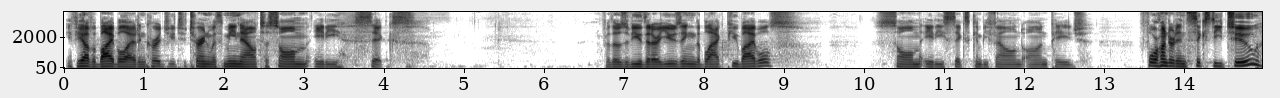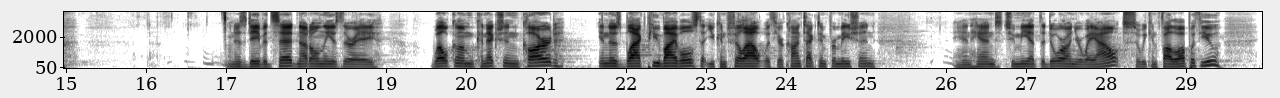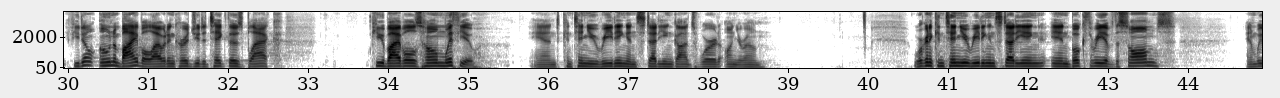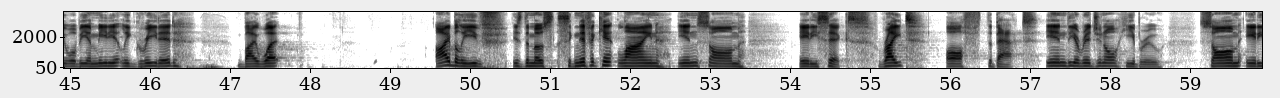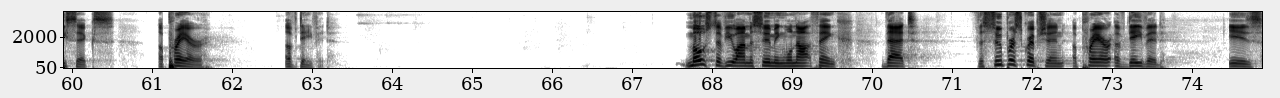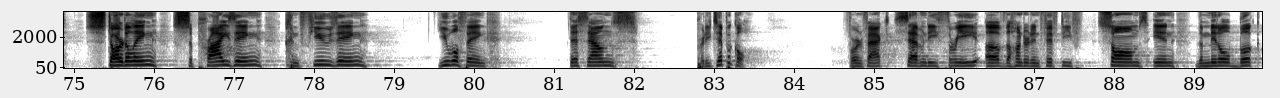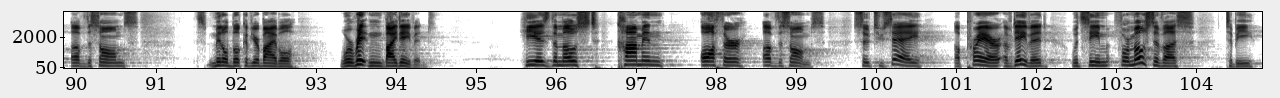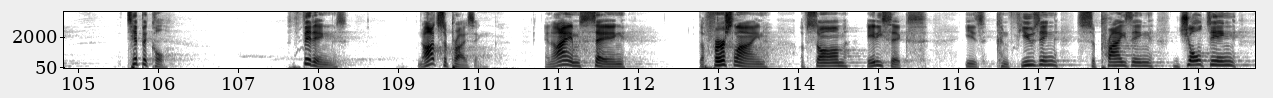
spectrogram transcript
If you have a Bible, I'd encourage you to turn with me now to Psalm 86. For those of you that are using the Black Pew Bibles, Psalm 86 can be found on page 462. And as David said, not only is there a welcome connection card in those Black Pew Bibles that you can fill out with your contact information and hand to me at the door on your way out so we can follow up with you. If you don't own a Bible, I would encourage you to take those Black Pew Bibles home with you and continue reading and studying God's Word on your own. We're going to continue reading and studying in Book 3 of the Psalms, and we will be immediately greeted by what I believe is the most significant line in Psalm 86, right off the bat, in the original Hebrew, Psalm 86, a prayer of David. Most of you, I'm assuming, will not think that the superscription, a prayer of David, is startling, surprising, confusing you will think this sounds pretty typical. For in fact, 73 of the 150 Psalms in the middle book of the Psalms, middle book of your Bible, were written by David. He is the most common author of the Psalms. So to say a prayer of David would seem for most of us to be typical, fitting, not surprising. And I am saying the first line of Psalm 86 is confusing, surprising, jolting.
